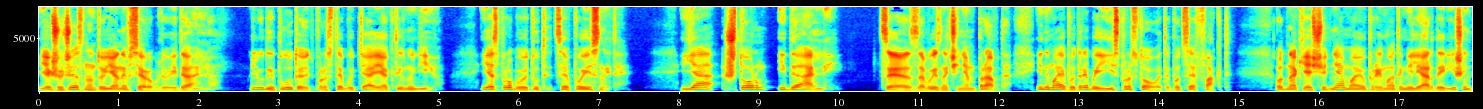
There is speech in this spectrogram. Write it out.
Якщо чесно, то я не все роблю ідеально. Люди плутають просте буття і активну дію. Я спробую тут це пояснити. Я шторм ідеальний. Це за визначенням правда, і немає потреби її спростовувати, бо це факт. Однак я щодня маю приймати мільярди рішень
